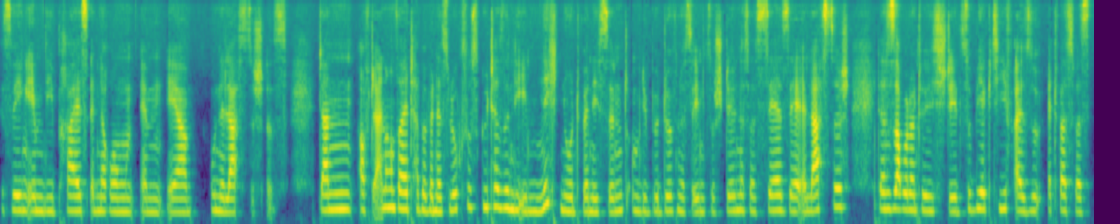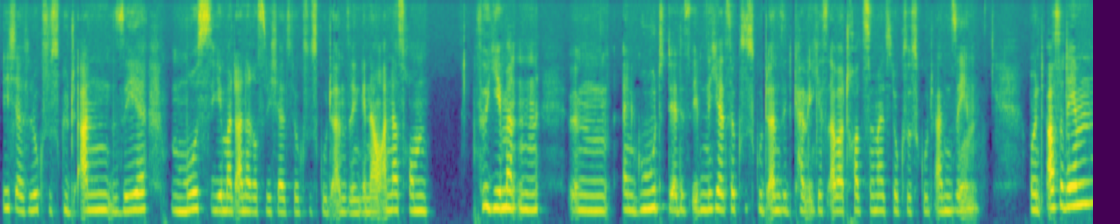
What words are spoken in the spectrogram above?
Deswegen eben die Preisänderung ähm, eher unelastisch ist. Dann auf der anderen Seite aber, wenn es Luxusgüter sind, die eben nicht notwendig sind, um die Bedürfnisse eben zu stillen, ist das sehr, sehr elastisch. Das ist aber natürlich stets subjektiv, also etwas, was ich als Luxusgut ansehe, muss jemand anderes nicht als Luxusgut ansehen. Genau andersrum, für jemanden ähm, ein Gut, der das eben nicht als Luxusgut ansieht, kann ich es aber trotzdem als Luxusgut ansehen. Und außerdem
